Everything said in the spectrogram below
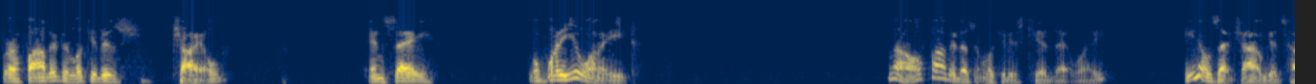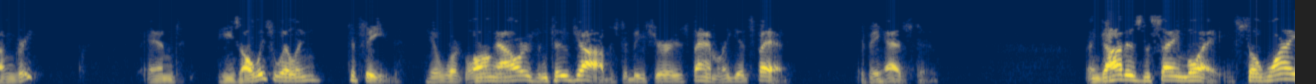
for a father to look at his child and say, Well, what do you want to eat? No, a father doesn't look at his kid that way. He knows that child gets hungry, and he's always willing to feed. He'll work long hours and two jobs to be sure his family gets fed, if he has to. And God is the same way. So why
